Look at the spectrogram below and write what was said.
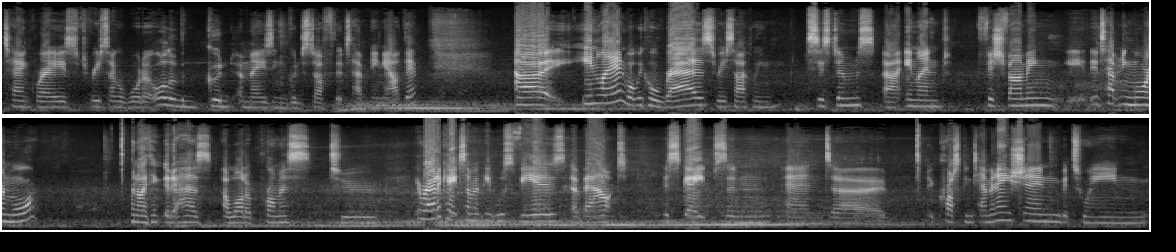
tank raised, recycled water, all of the good, amazing, good stuff that's happening out there. Uh, inland, what we call RAS, recycling systems, uh, inland fish farming, it's happening more and more. And I think that it has a lot of promise to eradicate some of people's fears about escapes and, and uh, cross contamination between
